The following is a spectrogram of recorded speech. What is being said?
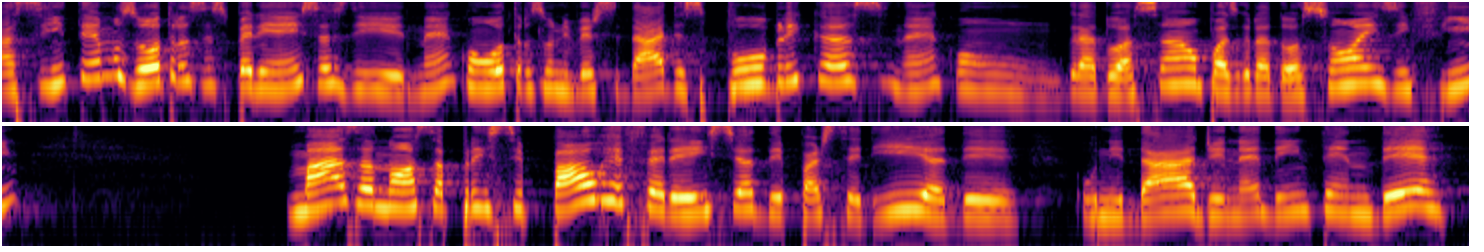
Assim, temos outras experiências de, né, com outras universidades públicas, né, com graduação, pós-graduações, enfim. Mas a nossa principal referência de parceria, de unidade, né, de entender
